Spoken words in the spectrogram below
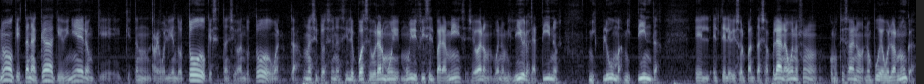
no, que están acá, que vinieron, que, que, están revolviendo todo, que se están llevando todo. Bueno, está, una situación así le puedo asegurar muy, muy difícil para mí. Se llevaron, bueno, mis libros latinos, mis plumas, mis tintas, el, el televisor pantalla plana. Bueno, yo, no, como usted sabe, no, no pude volver nunca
